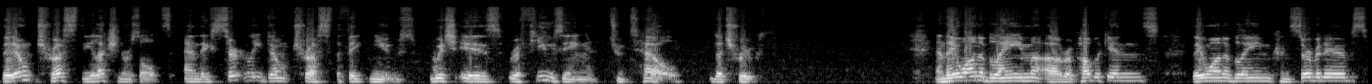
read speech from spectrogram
They don't trust the election results, and they certainly don't trust the fake news, which is refusing to tell the truth. And they want to blame uh, Republicans, they want to blame conservatives,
